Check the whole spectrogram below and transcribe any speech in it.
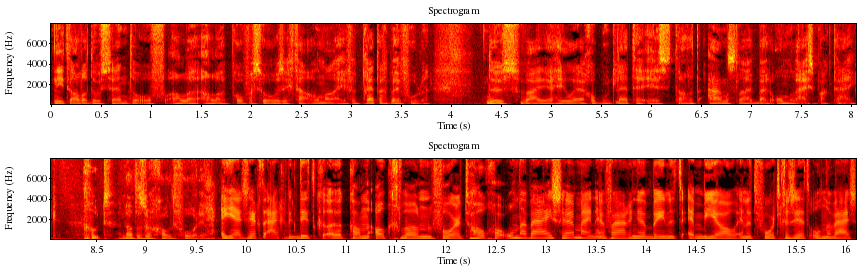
niet alle docenten of alle, alle professoren zich daar allemaal even prettig bij voelen. Dus waar je heel erg op moet letten is dat het aansluit bij de onderwijspraktijk. Goed. En dat is een groot voordeel. En jij zegt eigenlijk, dit kan ook gewoon voor het hoger onderwijs. Hè? Mijn ervaringen binnen het MBO en het voortgezet onderwijs.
